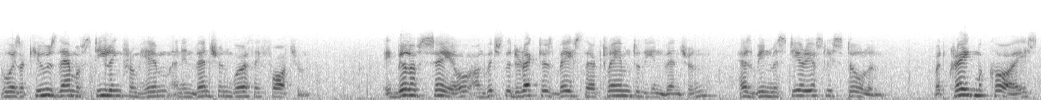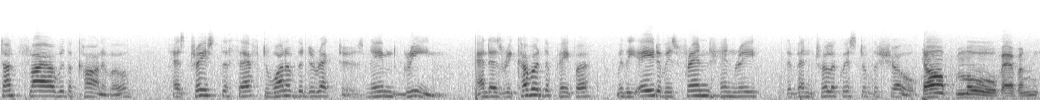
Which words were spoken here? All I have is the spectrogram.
who has accused them of stealing from him an invention worth a fortune. A bill of sale on which the directors base their claim to the invention has been mysteriously stolen, but Craig McCoy, stunt flyer with the carnival, has traced the theft to one of the directors named Green and has recovered the paper with the aid of his friend Henry, the ventriloquist of the show. Don't move, Evans.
